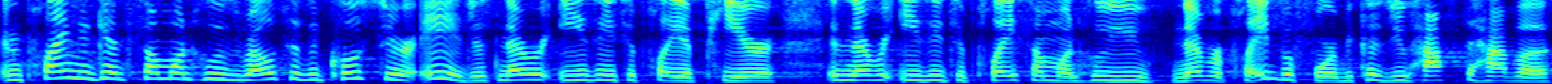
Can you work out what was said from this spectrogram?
and playing against someone who's relatively close to your age? It's never easy to play a peer. It's never easy to play someone who you've never played before because you have to have a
